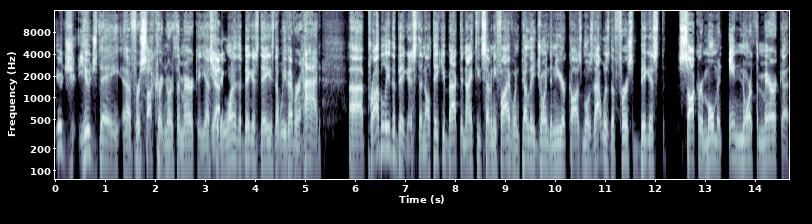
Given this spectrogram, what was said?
Huge, huge day uh, for soccer in North America yesterday. Yeah. One of the biggest days that we've ever had. Uh, probably the biggest. And I'll take you back to 1975 when Pele joined the New York Cosmos. That was the first biggest soccer moment in North America.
